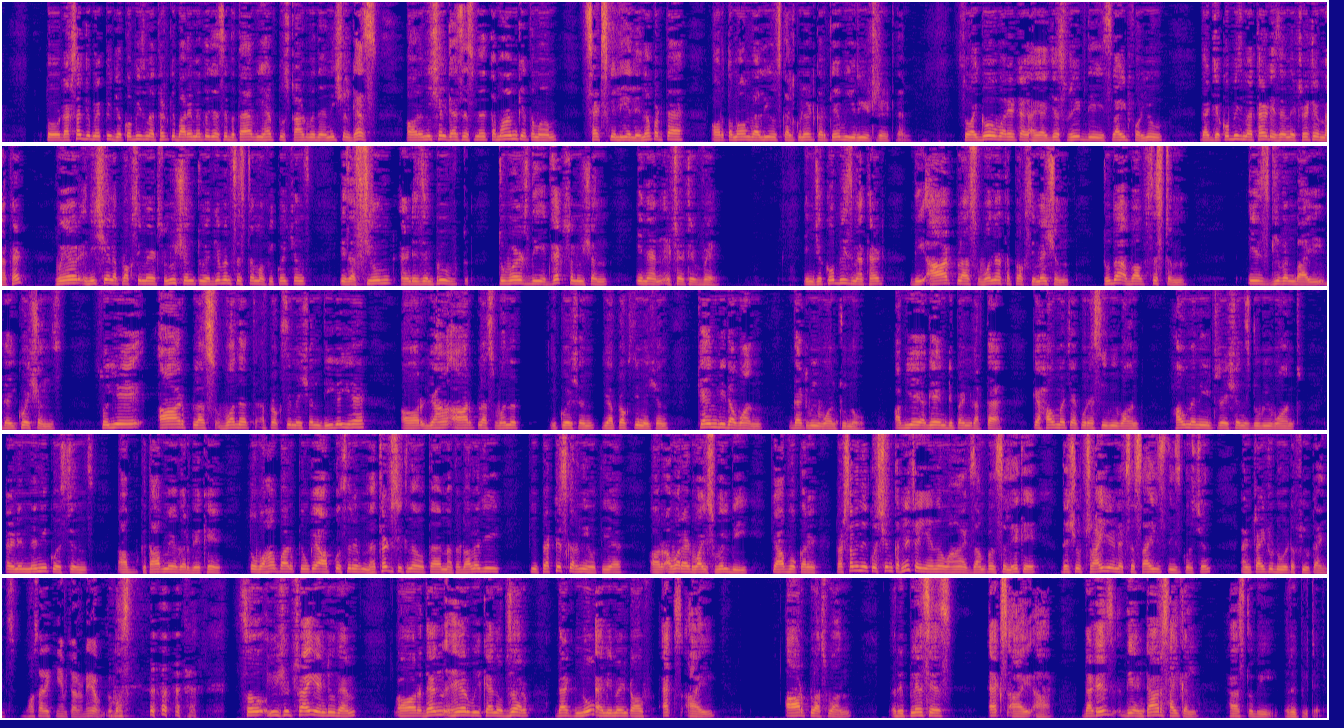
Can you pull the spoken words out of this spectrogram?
تو ڈاکٹر صاحب جو میں جیکوبیز میتھڈ کے بارے میں تو جیسے بتایا we have to start with initial guess اور انیشیل گیس اس میں تمام کے تمام سیٹس کے لیے لینا پڑتا ہے اور تمام ویلیوز کیلکولیٹ کر کے we reiterate them so I just read slide for you that Jacobi's method is iterative method where assumed and is towards the exact iterative way R plus one approximation to above system is given by equations so یہ R plus oneth approximation دی گئی ہے اور یہاں R plus oneth equation یا approximation can be the one that we want to know اب یہ again depend کرتا ہے کہ how much accuracy we want how many iteration do we want and in many questions آپ کتاب میں اگر دیکھیں تو وہاں پر کیونکہ آپ کو صرف میتھڈ سیکھنا ہوتا ہے میتھڈالوجی کی پریکٹس کرنی ہوتی ہے اور اوور ایڈوائس ول بی کہ آپ وہ کریں ڈاکٹر صاحب انہیں کوشچن کرنے چاہیے نا وہاں ایگزامپل سے لے کے they should try and exercise these question and try to do it a few times بہت سارے کیے ہیں بےچاروں نے so you should try and do them اور then here we can observe that no element of X I R plus one replaces X I R that is the entire cycle has to be repeated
